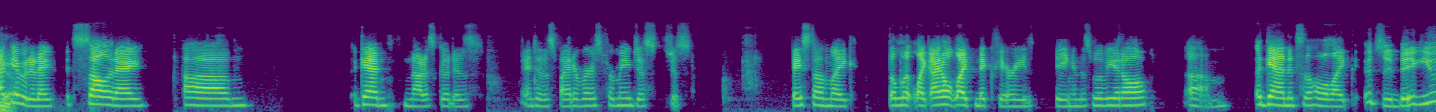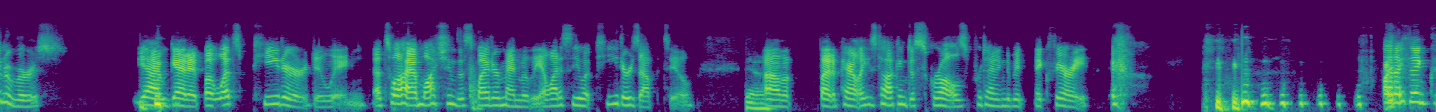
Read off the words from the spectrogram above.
I yeah. give it an A. It's solid A. Um, again, not as good as Into the Spider Verse for me. Just just based on like the like I don't like Nick Fury being in this movie at all. Um, again, it's the whole like it's a big universe. Yeah, I get it, but what's Peter doing? That's why I'm watching the Spider-Man movie. I want to see what Peter's up to. Yeah. Um, but apparently he's talking to Skrulls, pretending to be Nick Fury. But I think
